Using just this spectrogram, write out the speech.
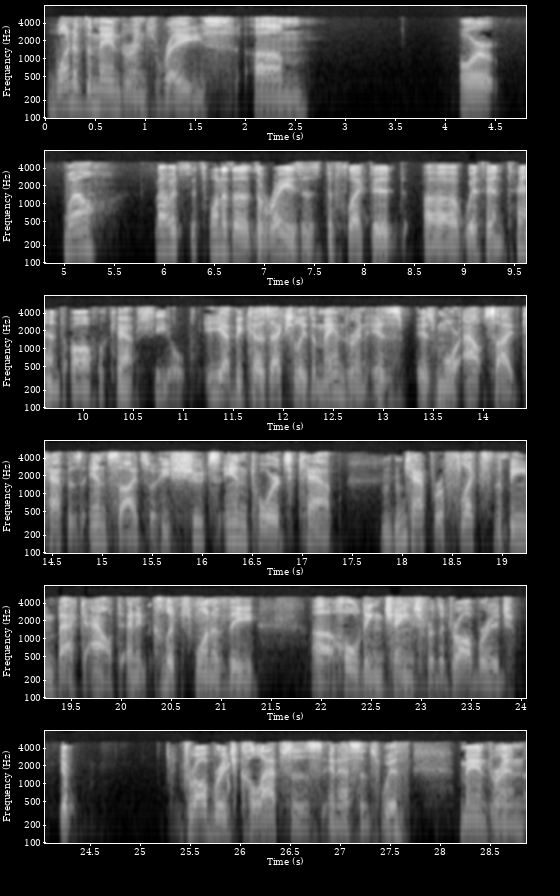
one of the Mandarin's rays, um, or well, No, it's it's one of the the rays is deflected uh, with intent off of Cap's shield. yeah, because actually the Mandarin is is more outside, Cap is inside, so he shoots in towards Cap. Mhm. Cap reflects the beam back out, and it clips one of the uh, holding chains for the drawbridge. Yep. Drawbridge collapses, in essence, with Mandarin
